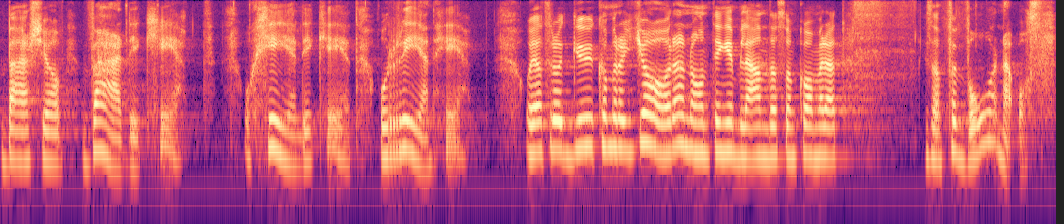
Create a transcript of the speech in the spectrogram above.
bärs ju av värdighet och helighet och renhet. Och jag tror att Gud kommer att göra någonting ibland som kommer att liksom förvåna oss.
